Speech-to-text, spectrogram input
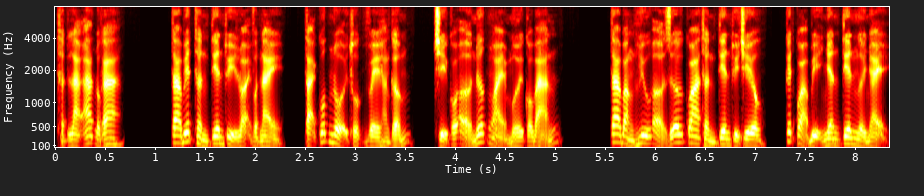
thật là ác độc a. Ta biết thần tiên thủy loại vật này tại quốc nội thuộc về hàng cấm, chỉ có ở nước ngoài mới có bán. Ta bằng hưu ở giữa qua thần tiên thủy chiêu, kết quả bị nhân tiên người nhảy,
